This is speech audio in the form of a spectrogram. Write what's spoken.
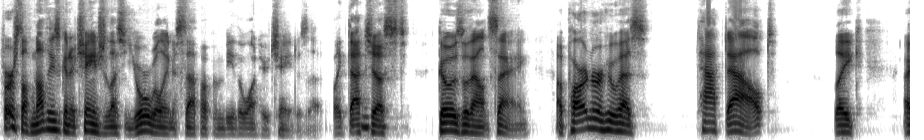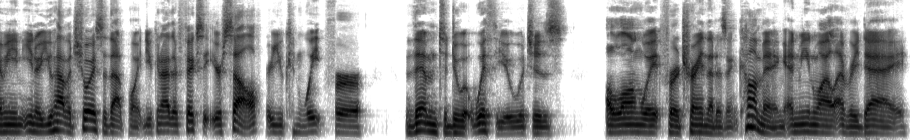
first off, nothing's going to change unless you're willing to step up and be the one who changes it. Like that Mhm. just goes without saying. A partner who has tapped out, like, I mean, you know, you have a choice at that point. You can either fix it yourself or you can wait for them to do it with you, which is a long wait for a train that isn't coming. And meanwhile, every day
